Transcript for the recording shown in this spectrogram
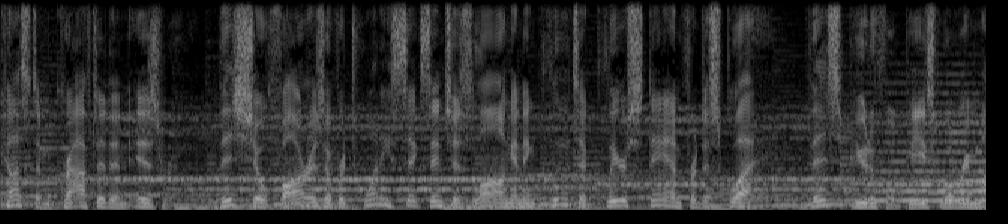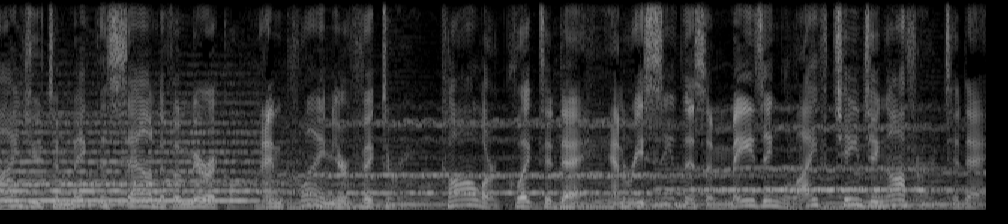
custom crafted in Israel. This shofar is over 26 inches long and includes a clear stand for display. This beautiful piece will remind you to make the sound of a miracle and claim your victory. Call or click today and receive this amazing life changing offer today.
